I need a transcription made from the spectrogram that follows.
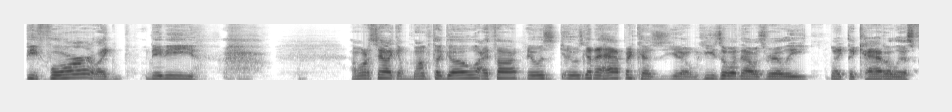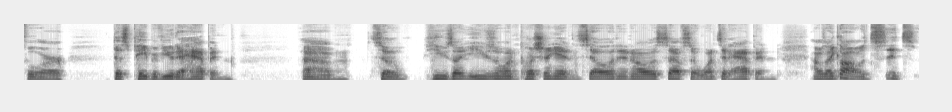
before, like maybe I want to say like a month ago, I thought it was it was going to happen because you know he's the one that was really like the catalyst for this pay per view to happen. Um, so he was like he was the one pushing it and selling it and all this stuff. So once it happened, I was like, oh, it's it's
